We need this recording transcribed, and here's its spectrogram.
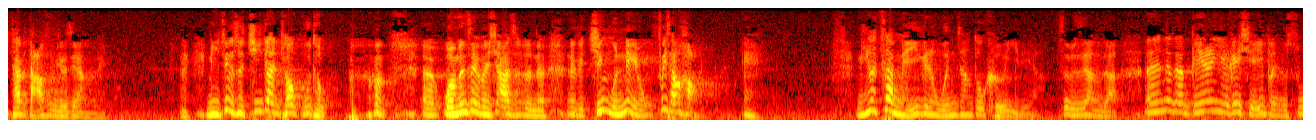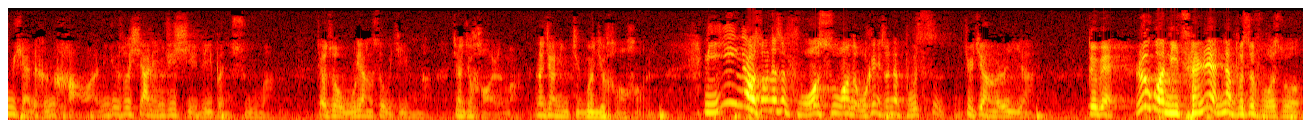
他的答复就这样而已。哎，你这是鸡蛋挑骨头。呃，我们这本下字的呢，那个经文内容非常好。哎，你要赞美一个人文章都可以的呀，是不是这样子啊？哎，那个别人也可以写一本书写的很好啊。你就说夏林居写的一本书嘛，叫做《无量寿经》嘛，这样就好了嘛。那叫你经观就好好了。你硬要说那是佛说的，我跟你说那不是，就这样而已啊，对不对？如果你承认那不是佛说，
